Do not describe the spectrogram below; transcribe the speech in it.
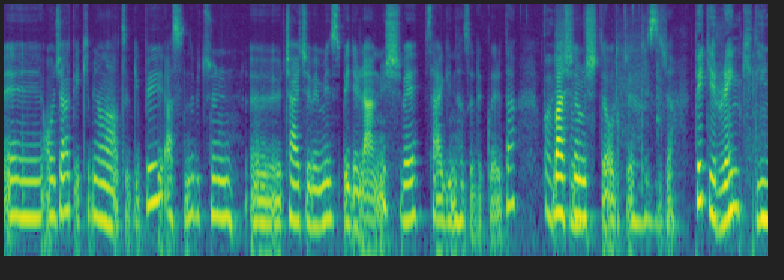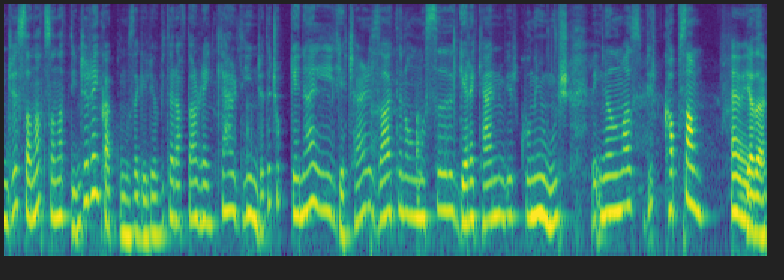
e, Ocak 2016 gibi aslında bütün e, çerçevemiz belirlenmiş ve serginin hazırlıkları da Başlamış. başlamıştı oldukça hızlıca. Peki renk deyince sanat, sanat deyince renk aklımıza geliyor. Bir taraftan renkler deyince de çok genel geçer. Zaten olması gereken bir konuymuş ve inanılmaz bir kapsam Evet. ya da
